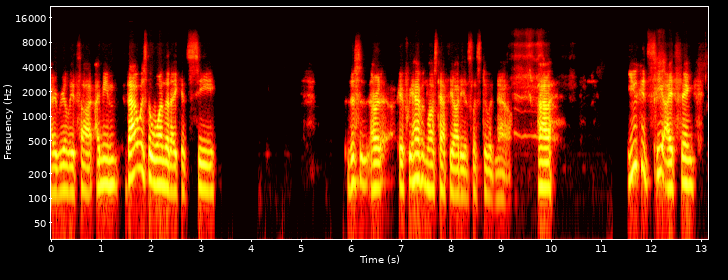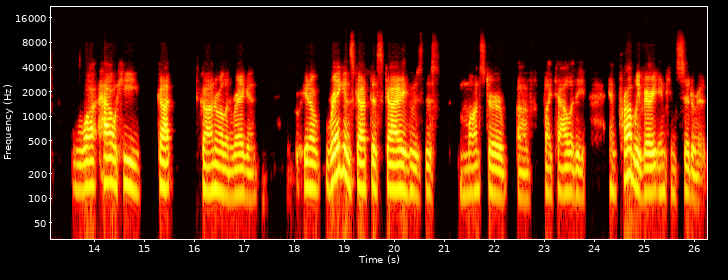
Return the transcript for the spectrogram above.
I really thought. I mean, that was the one that I could see. This is, or if we haven't lost half the audience, let's do it now. Uh, you could see, I think, what, how he got Goneril and Regan. You know, Regan's got this guy who's this monster of vitality and probably very inconsiderate.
